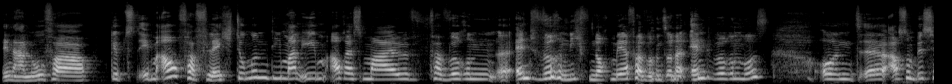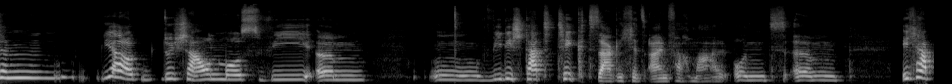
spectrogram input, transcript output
in Hannover gibt es eben auch Verflechtungen, die man eben auch erstmal verwirren, äh, entwirren, nicht noch mehr verwirren, sondern entwirren muss. Und äh, auch so ein bisschen ja, durchschauen muss, wie, ähm, wie die Stadt tickt, sage ich jetzt einfach mal. Und ähm, ich habe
